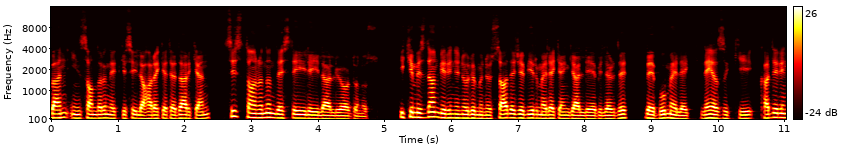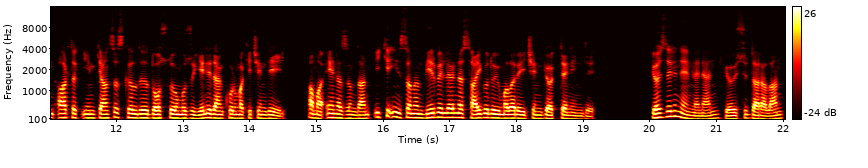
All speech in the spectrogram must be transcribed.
Ben insanların etkisiyle hareket ederken siz Tanrı'nın desteğiyle ilerliyordunuz. İkimizden birinin ölümünü sadece bir melek engelleyebilirdi ve bu melek ne yazık ki kaderin artık imkansız kıldığı dostluğumuzu yeniden kurmak için değil ama en azından iki insanın birbirlerine saygı duymaları için gökten indi. Gözleri nemlenen, göğsü daralan,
